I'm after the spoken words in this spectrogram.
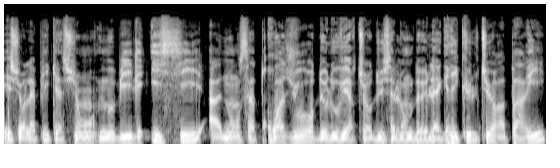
et sur l'application mobile. Ici, annonce à trois jours de l'ouverture du salon de l'agriculture à Paris.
